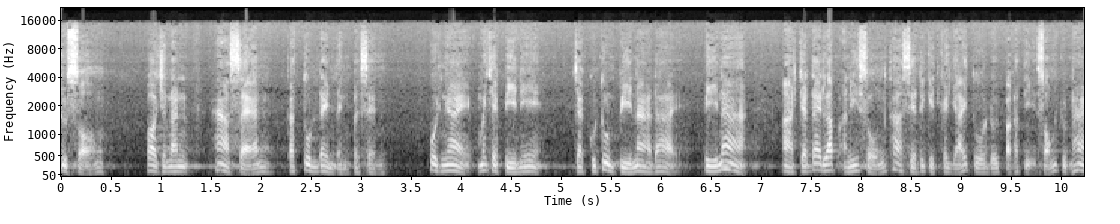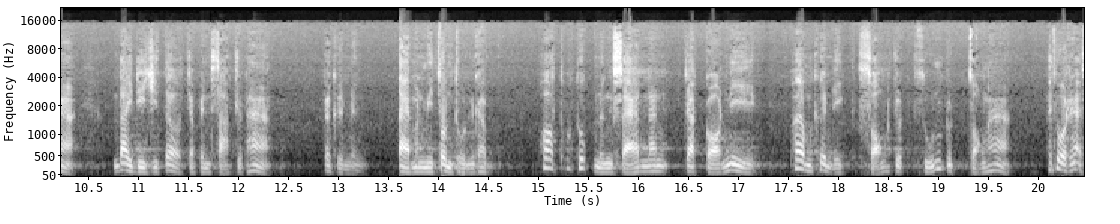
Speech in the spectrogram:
0.2 เพราะฉะนั้น 5 0 0แสนกระตุ้นได้ 1%พูดง่ายไม่ใช่ปีนี้จะกระตุ้นปีหน้าได้ ปีหน้าอาจจะได้รับอนนิสงส์ถ้าเศรษฐกิจขยายตัวโดยปกติ 2.5 ได้ดิจิตอลจะเป็น 3.5 ก็คือ 1 แต่มันมีต้นทุนครับ เพราะทุกๆ1 0 0 0 0แสนนั้นจะก่อนหนี้เพิ่มขึ้นอีก 2.0.25ให้โทษนะ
